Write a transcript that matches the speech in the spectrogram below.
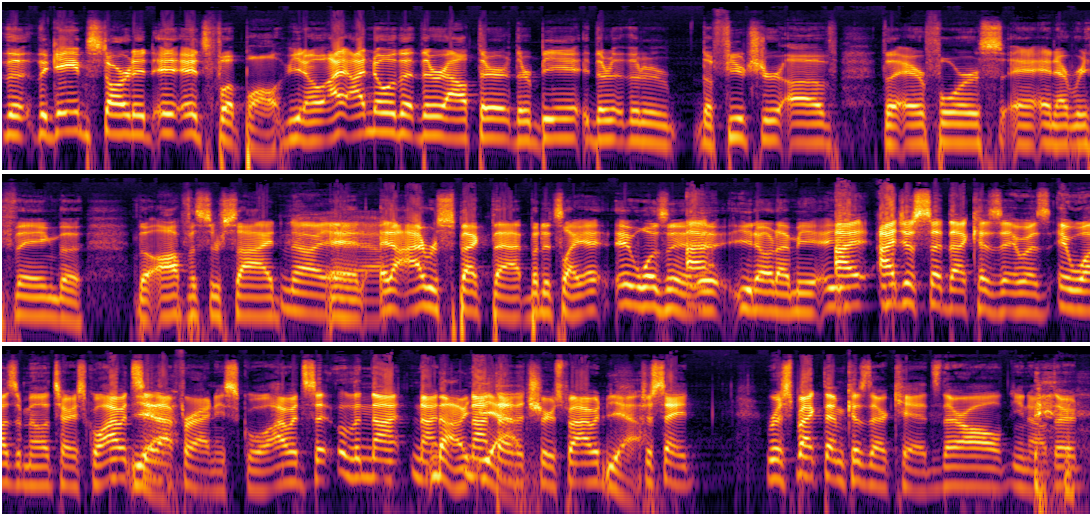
the the game started. It, it's football. You know, I, I know that they're out there. They're being they're they're the future of the Air Force and, and everything. The the officer side. No, yeah, and, yeah. and I respect that, but it's like it, it wasn't. I- it- you know what I mean? I, I just said that because it was it was a military school. I would say Yeah. that for any school. I would say not not No, not yeah. that the troops, but I would Yeah. just say respect them because they're kids. They're all you know they're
